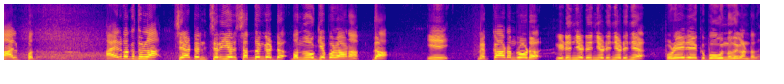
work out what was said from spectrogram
നാൽപ്പത്. അയൽപക്കത്തുള്ള ചേട്ടൻ ചെറിയൊരു ശബ്ദം കേട്ട് വന്ന് നോക്കിയപ്പോഴാണ് ദാ ഈ മെക്കാടം റോഡ് ഇടിഞ്ഞിടിഞ്ഞിടിഞ്ഞിടിഞ്ഞ് പുഴയിലേക്ക് പോകുന്നത് കണ്ടത്.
